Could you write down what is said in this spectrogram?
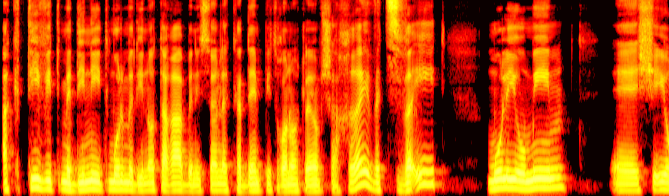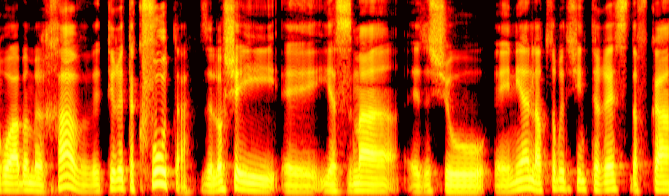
אקטיבית מדינית מול מדינות ערב בניסיון לקדם פתרונות ליום שאחרי, וצבאית מול איומים אה, שהיא רואה במרחב, ותראה, תקפו אותה, זה לא שהיא אה, יזמה איזשהו עניין, לארה"ב יש אינטרס דווקא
